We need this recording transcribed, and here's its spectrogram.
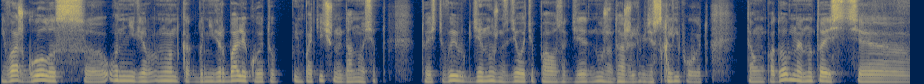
И ваш голос, э, он, не, он как бы не вербалику эту эмпатичную доносит. То есть вы, где нужно, сделайте паузу, где нужно, даже люди всхлипывают и тому подобное. Ну, то есть э,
